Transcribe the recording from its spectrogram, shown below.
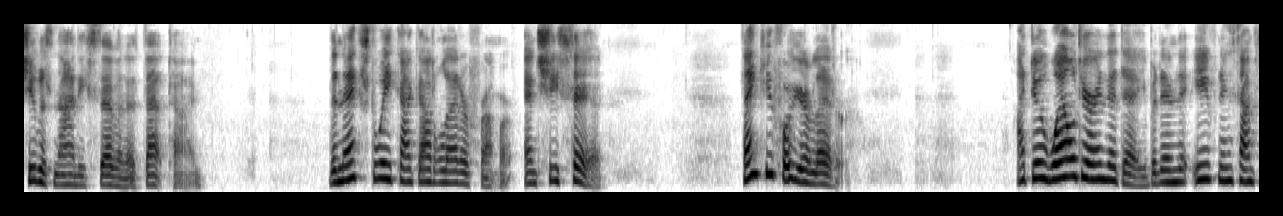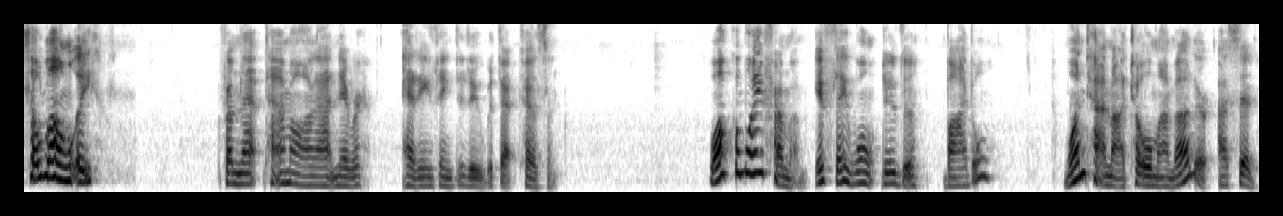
She was 97 at that time. The next week I got a letter from her, and she said, Thank you for your letter. I do well during the day, but in the evenings I'm so lonely. From that time on, I never had anything to do with that cousin. Walk away from them if they won't do the Bible. One time I told my mother, I said,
